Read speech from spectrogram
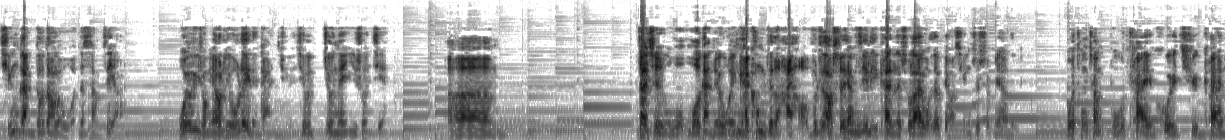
情感都到了我的嗓子眼儿，我有一种要流泪的感觉，就就那一瞬间，呃，但是我我感觉我应该控制的还好，不知道摄像机里看得出来我的表情是什么样的。我通常不太会去看，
